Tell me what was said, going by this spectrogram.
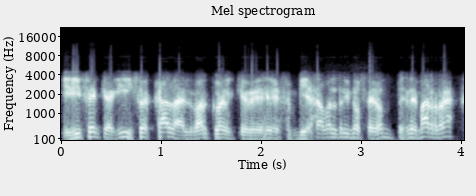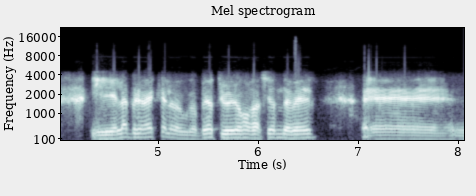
y dicen que aquí hizo escala el barco en el que viajaba el rinoceronte de Marra y es la primera vez que los europeos tuvieron ocasión de ver eh,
